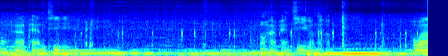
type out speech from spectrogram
ต้องหาแผนที่ ที่ก่อนนะครับ เพราะว่า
